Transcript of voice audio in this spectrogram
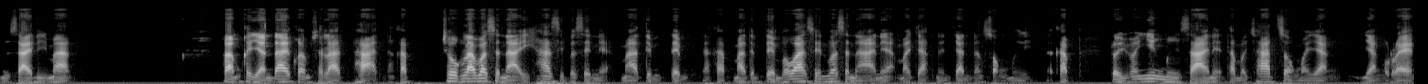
มือซ้ายดีมาก ความขยันได้ความฉลาดผ่านนะครับ โชคลาภวาสนาอีก 50%เนี่ยมาเต็มๆนะครับ มาเต็มๆเพราะว่าเส้นวาสนาเนี่ยมาจากเนินจันทร์ทั้งสองมือนะครับ โดยเฉพาะยิ่งมือซ้ายเนี่ยธรรมชาติส่งมาอย่างอย่างแรง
